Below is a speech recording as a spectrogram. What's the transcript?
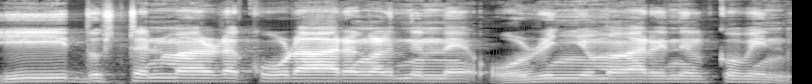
ഈ ദുഷ്ടന്മാരുടെ കൂടാരങ്ങളിൽ നിന്ന് ഒഴിഞ്ഞു മാറി നിൽക്കുവിൻ.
